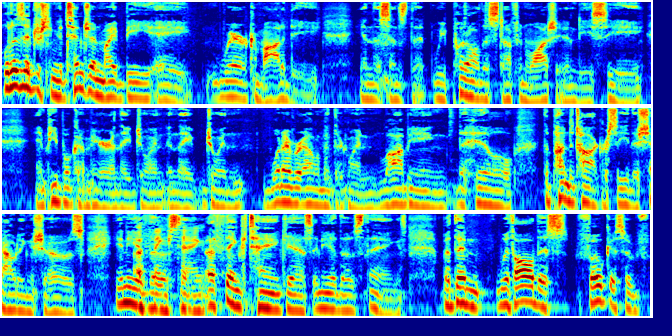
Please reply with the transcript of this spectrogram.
Well, it's interesting. Attention might be a rare commodity in the sense that we put all this stuff in Washington D.C. and people come here and they join and they join whatever element they're going lobbying, the Hill, the punditocracy, the shouting shows, any A of think those tank. things, a think tank, yes, any of those things. But then with all this focus of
